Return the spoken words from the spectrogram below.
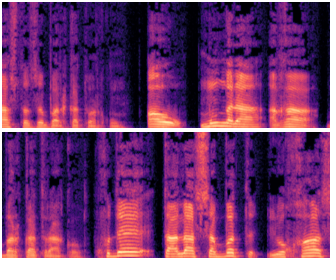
تاسو ته برکت ورکوم او مونږ لا هغه برکت راکو خدای تعالی سبت یو خاص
